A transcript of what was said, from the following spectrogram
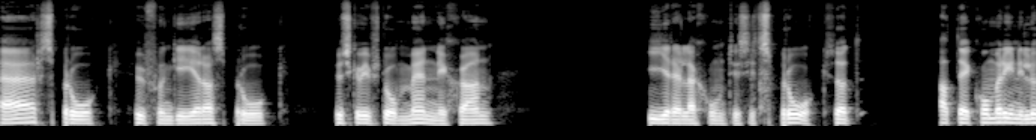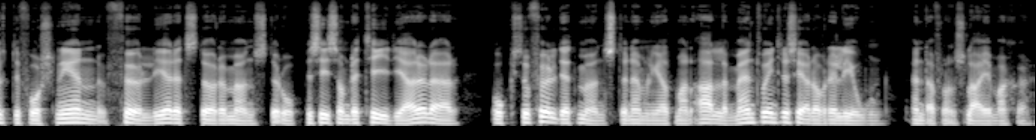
är språk? Hur fungerar språk? Hur ska vi förstå människan i relation till sitt språk? Så att, att det kommer in i Lutherforskningen följer ett större mönster då, precis som det tidigare där också följde ett mönster, nämligen att man allmänt var intresserad av religion ända från Schleiermacher.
